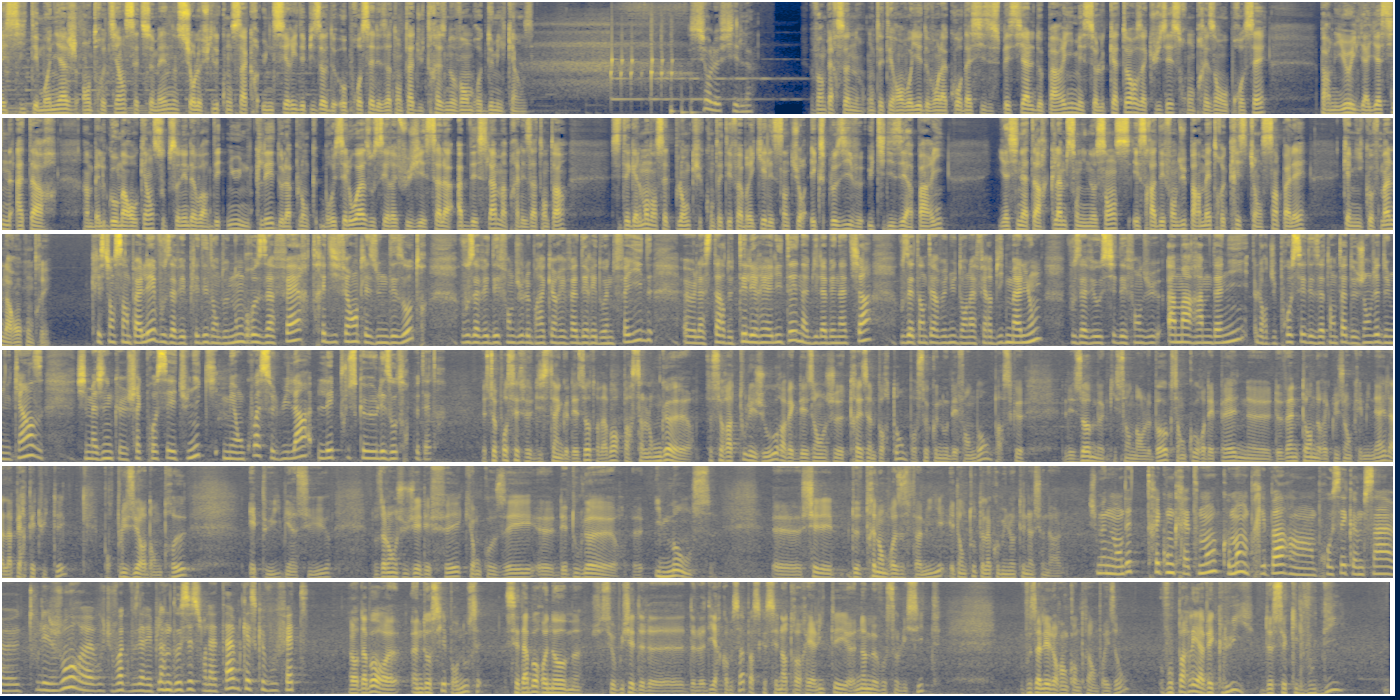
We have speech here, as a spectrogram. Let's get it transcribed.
Récits, témoignages, entretiens, cette semaine, Sur le fil consacre une série d'épisodes au procès des attentats du 13 novembre 2015. Sur le fil. 20 personnes ont été renvoyées devant la cour d'assises spéciale de Paris, mais seuls 14 accusés seront présents au procès. Parmi eux, il y a Yassine Attar, un belgo-marocain soupçonné d'avoir détenu une clé de la planque bruxelloise où s'est réfugié Salah Abdeslam après les attentats. C'est également dans cette planque qu'ont été fabriquées les ceintures explosives utilisées à Paris. Yassine Attar clame son innocence et sera défendu par maître Christian Saint-Palais. Camille Kaufmann l'a rencontré. Christian Saint-Palais, vous avez plaidé dans de nombreuses affaires, très différentes les unes des autres. Vous avez défendu le braqueur évadé Redouane Faïd, euh, la star de télé-réalité Nabila Benatia. Vous êtes intervenu dans l'affaire Big Malion. Vous avez aussi défendu Amar Ramdani lors du procès des attentats de janvier 2015. J'imagine que chaque procès est unique, mais en quoi celui-là l'est plus que les autres peut-être? Et ce procès se distingue des autres d'abord par sa longueur. Ce sera tous les jours avec des enjeux très importants pour ceux que nous défendons, parce que les hommes qui sont dans le box encourent des peines de 20 ans de réclusion criminelle à la perpétuité pour plusieurs d'entre eux. Et puis, bien sûr, nous allons juger des faits qui ont causé euh, des douleurs euh, immenses euh, chez de très nombreuses familles et dans toute la communauté nationale. Je me demandais très concrètement comment on prépare un procès comme ça euh, tous les jours. Euh, je vois que vous avez plein de dossiers sur la table. Qu'est-ce que vous faites? Alors d'abord, euh, un dossier pour nous, c'est d'abord un homme. Je suis obligé de le dire comme ça parce que c'est notre réalité. Un homme vous sollicite, vous allez le rencontrer en prison, vous parlez avec lui de ce qu'il vous dit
